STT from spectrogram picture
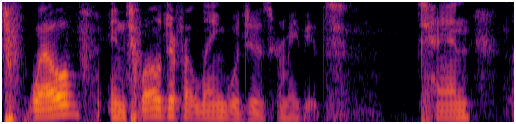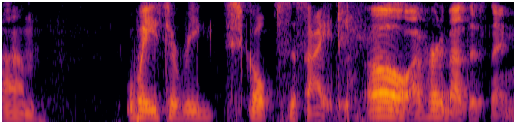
12 in 12 different languages, or maybe it's 10, um, ways to re-sculpt society. Oh, I've heard about this thing.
